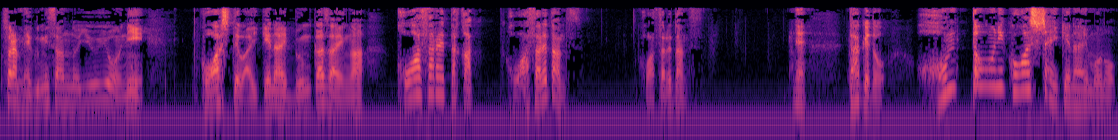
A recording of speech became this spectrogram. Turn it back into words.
それはめぐみさんの言うように、壊してはいけない文化財が壊されたか、壊されたんです。壊されたんです。ね。だけど、本当に壊しちゃいけないもの、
